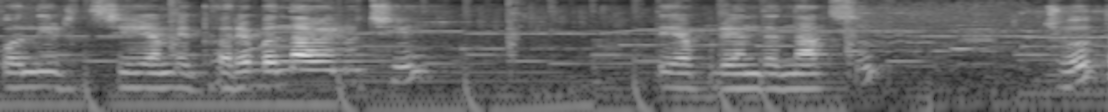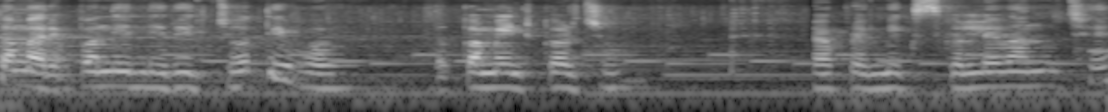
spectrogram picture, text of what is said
પનીર જે અમે ઘરે બનાવેલું છે, તે આપણે અંદર નાખશું. જો તમારે પનીરની રીત જોતી હોય, તો કમેન્ટ કરજો. આપણે મિક્સ કરી લેવાનું છે.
